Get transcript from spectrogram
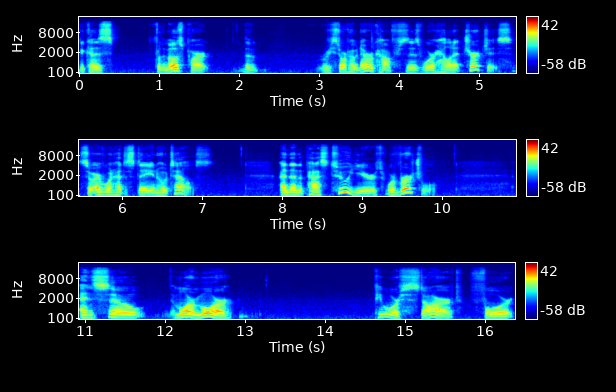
Because, for the most part, the Restored Hope Network conferences were held at churches, so everyone had to stay in hotels. And then the past two years were virtual. And so, more and more, people were starved for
